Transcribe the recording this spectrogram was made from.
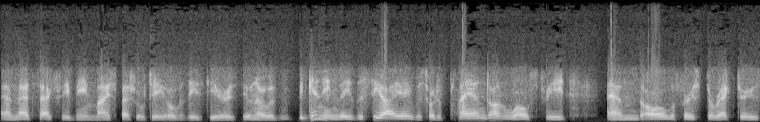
and that's actually been my specialty over these years. You know, the beginning, the, the CIA was sort of planned on Wall Street, and all the first directors,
